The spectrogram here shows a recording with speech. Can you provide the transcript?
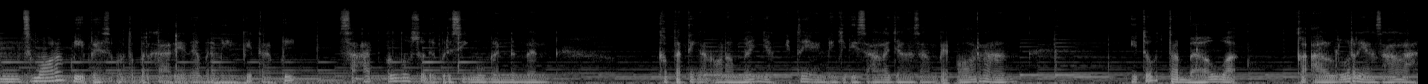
hmm, semua orang bebas untuk berkarya dan bermimpi tapi saat lo sudah bersinggungan dengan kepentingan orang banyak itu yang menjadi salah. Jangan sampai orang itu terbawa ke alur yang salah.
